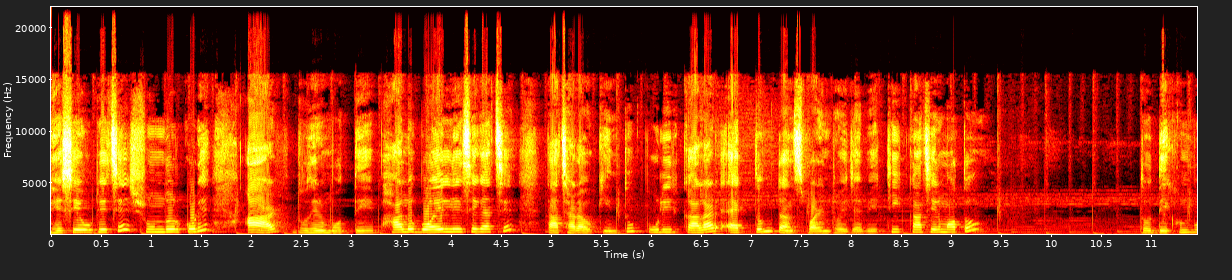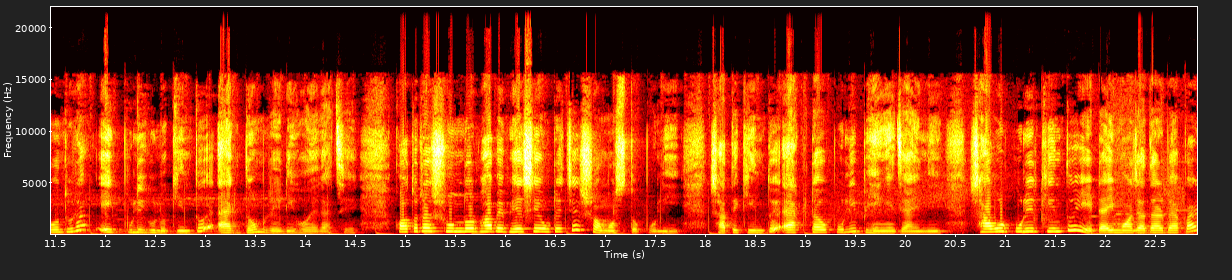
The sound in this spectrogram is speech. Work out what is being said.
ভেসে উঠেছে সুন্দর করে, আর দুধের মধ্যে ভালো বয়েল এসে গেছে। তাছাড়াও কিন্তু পুলির কালার একদম ট্রান্সপারেন্ট হয়ে যাবে, ঠিক কাঁচের মতো। তো দেখুন বন্ধুরা, এই পুলিগুলো কিন্তু একদম রেডি হয়ে গেছে। কতটা সুন্দরভাবে ভেসে উঠেছে সমস্ত পুলি। সাথে কিন্তু একটাও পুলি ভেঙে যায়নি। সাবুর পুলির কিন্তু এটাই মজাদার ব্যাপার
